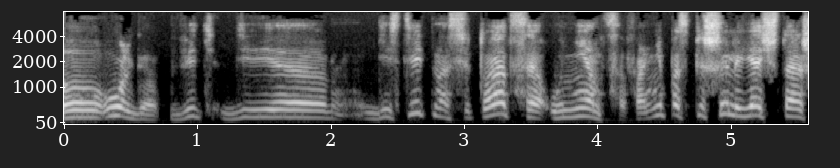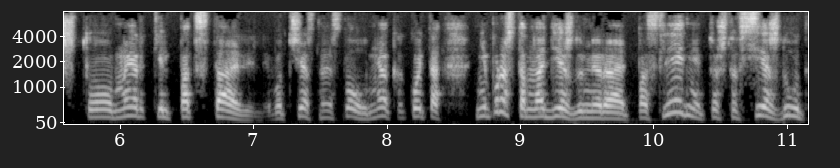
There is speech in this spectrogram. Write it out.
Ольга, ведь действительно ситуация у немцев. Они поспешили, я считаю, что Меркель подставили. Вот честное слово, у меня какой-то не просто там надежда умирает последний, то, что все ждут,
